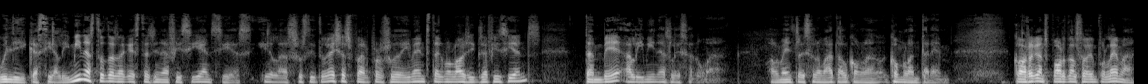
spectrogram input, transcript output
Vull dir que si elimines totes aquestes ineficiències i les substitueixes per procediments tecnològics eficients, també elimines l'ésser humà, o almenys l'ésser humà tal com l'entenem cosa que ens porta al següent problema.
